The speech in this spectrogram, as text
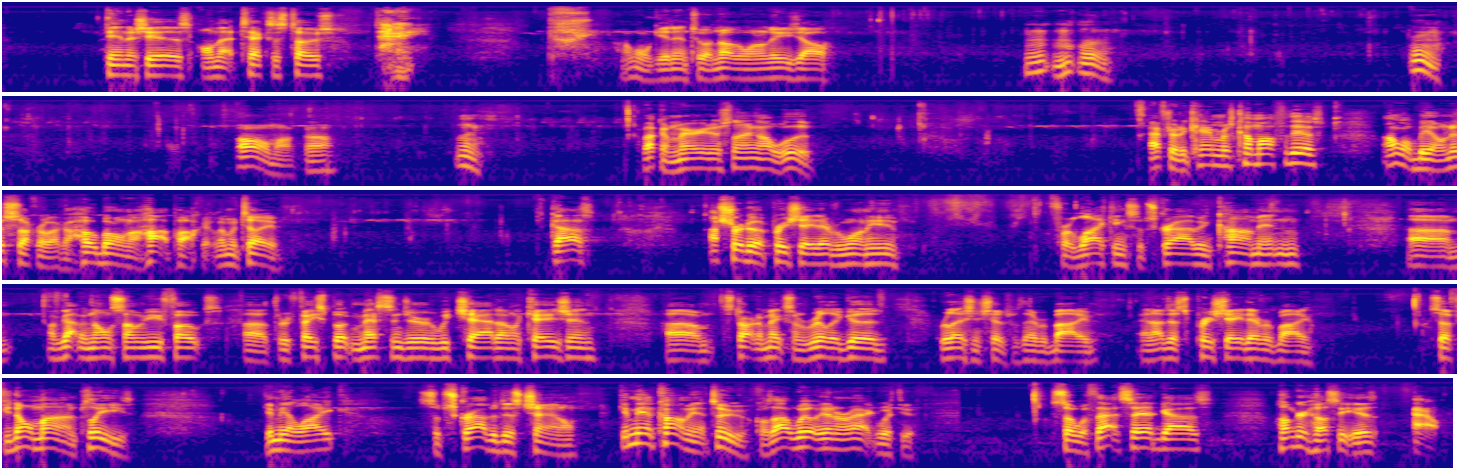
finish is on that Texas toast. Dang. I'm gonna get into another one of these, y'all. Mm-mm-mm. Mm. Oh my god. Mm. If I can marry this thing, I would. After the cameras come off of this, I'm gonna be on this sucker like a hobo on a hot pocket, let me tell you. Guys, I sure do appreciate every one of you for liking, subscribing, commenting. Um, I've gotten to know some of you folks uh, through Facebook Messenger. We chat on occasion. Um, starting to make some really good relationships with everybody. And I just appreciate everybody. So if you don't mind, please give me a like, subscribe to this channel. Give me a comment too, because I will interact with you. So with that said, guys, Hungry Hussey is out.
